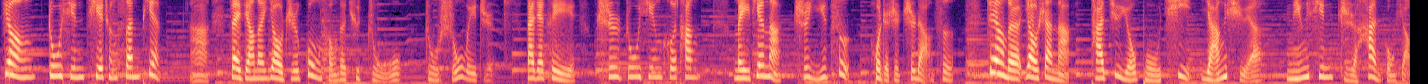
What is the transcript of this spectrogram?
将猪心切成三片。啊，再将那药汁共同的去煮，煮熟为止。大家可以吃猪心喝汤，每天呢吃一次或者是吃两次。这样的药膳呢，它具有补气、养血、宁心止汗功效。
